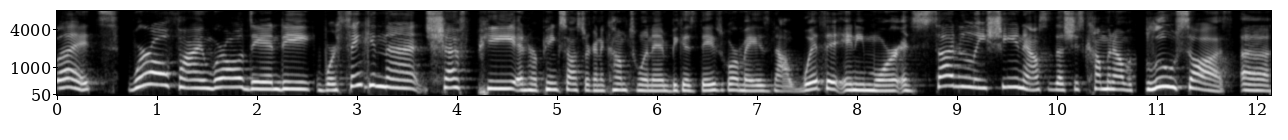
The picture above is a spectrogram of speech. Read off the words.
But we're all fine. We're all dandy. We're thinking that Chef Pii and her pink sauce are gonna come to an end because Dave's Gourmet is not with it anymore. And suddenly she announces that she's coming out with blue sauce, uh,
